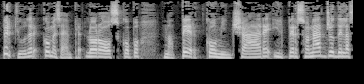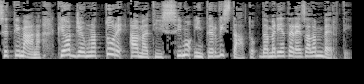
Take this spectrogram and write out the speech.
Per chiudere, come sempre, l'oroscopo, ma per cominciare il personaggio della settimana, che oggi è un attore amatissimo, intervistato da Maria Teresa Lamberti.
